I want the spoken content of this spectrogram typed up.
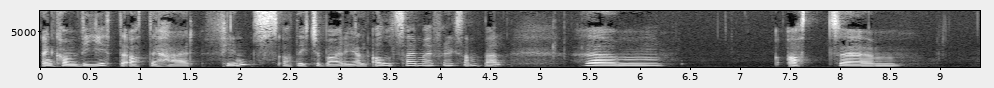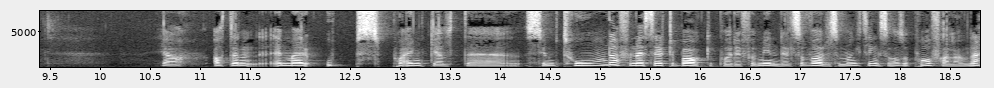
en kan vite at det her fins, at det ikke bare gjelder Alzheimer, f.eks. Um, at um, ja, at en er mer obs på enkelte symptom. Da. For når jeg ser tilbake på det for min del, så var det så mange ting som var så påfallende.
